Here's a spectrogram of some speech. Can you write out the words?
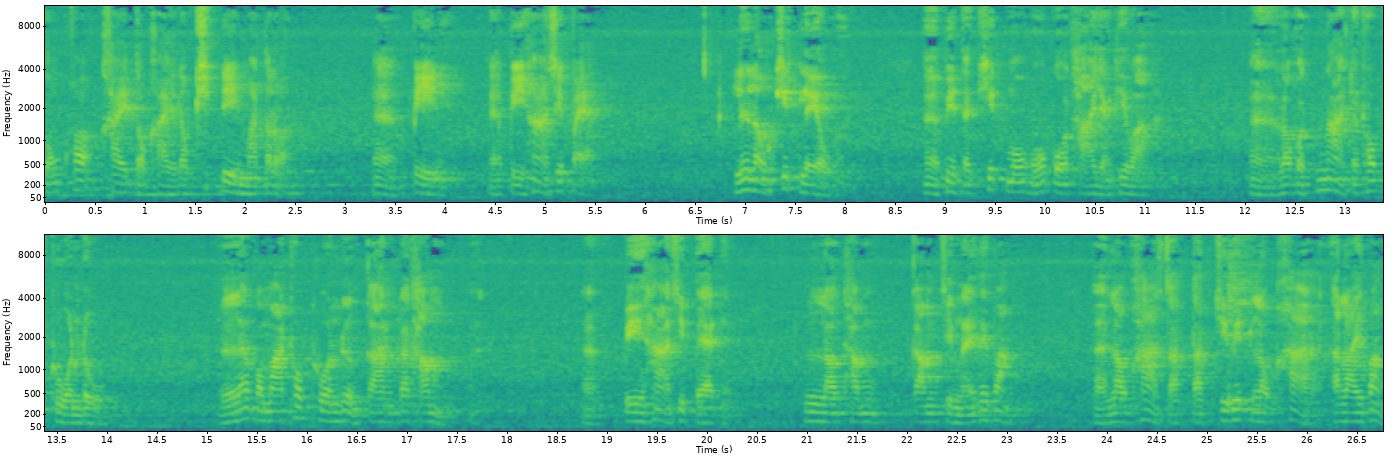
สงเคราะห์ใครต่อใครเราคิดดีมาตลอดปีปีห้าสิบแปดหรือเราคิดเร็วเพียงแต่คิดโมโหโกธาอย่างที่ว่าเเราก็น่าจะทบทวนดู แล้วก็มาทบทวนเรื่องการกระทำปีห้าสิบแปดเนี่ยเราทำกรรมสิ่งไหนไว้บ้าง เราฆ่าสัตว์ตัดชีวิตเราฆ่าอะไรบ้าง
